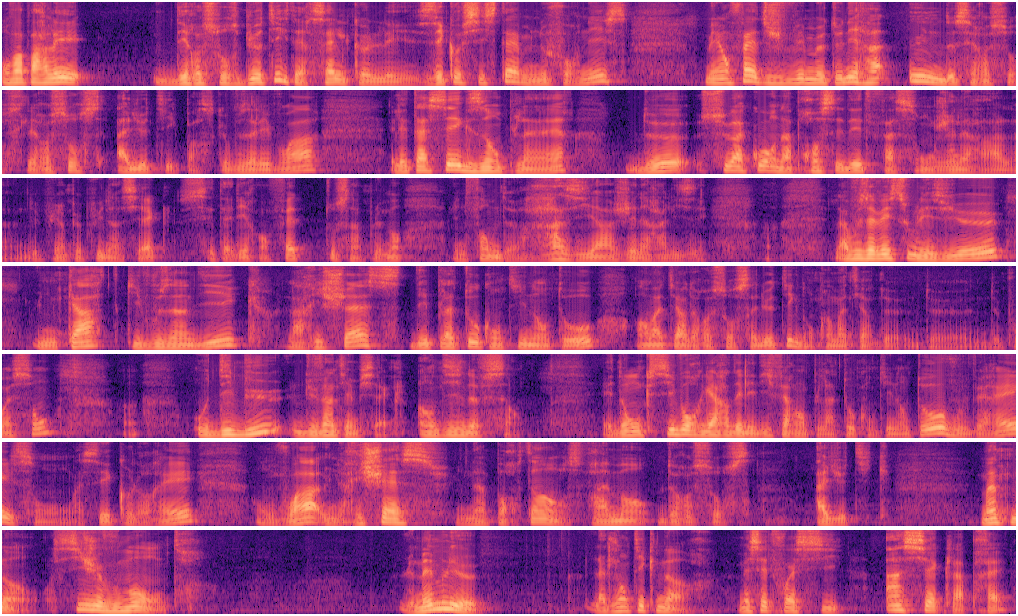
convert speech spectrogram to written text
On va parler des ressources biotiques, c'est-à-dire celles que les écosystèmes nous fournissent. Mais en fait, je vais me tenir à une de ces ressources, les ressources halieutiques, parce que vous allez voir, elle est assez exemplaire de ce à quoi on a procédé de façon générale depuis un peu plus d'un siècle, c'est-à-dire en fait tout simplement une forme de razzia généralisée. Là, vous avez sous les yeux une carte qui vous indique la richesse des plateaux continentaux en matière de ressources halieutiques, donc en matière de, poissons, au début du XXe siècle, en 1900. Et donc, si vous regardez les différents plateaux continentaux, vous verrez, ils sont assez colorés on voit une richesse, une importance vraiment de ressources halieutiques. Maintenant, si je vous montre le même lieu, l'Atlantique Nord, mais cette fois-ci un siècle après,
